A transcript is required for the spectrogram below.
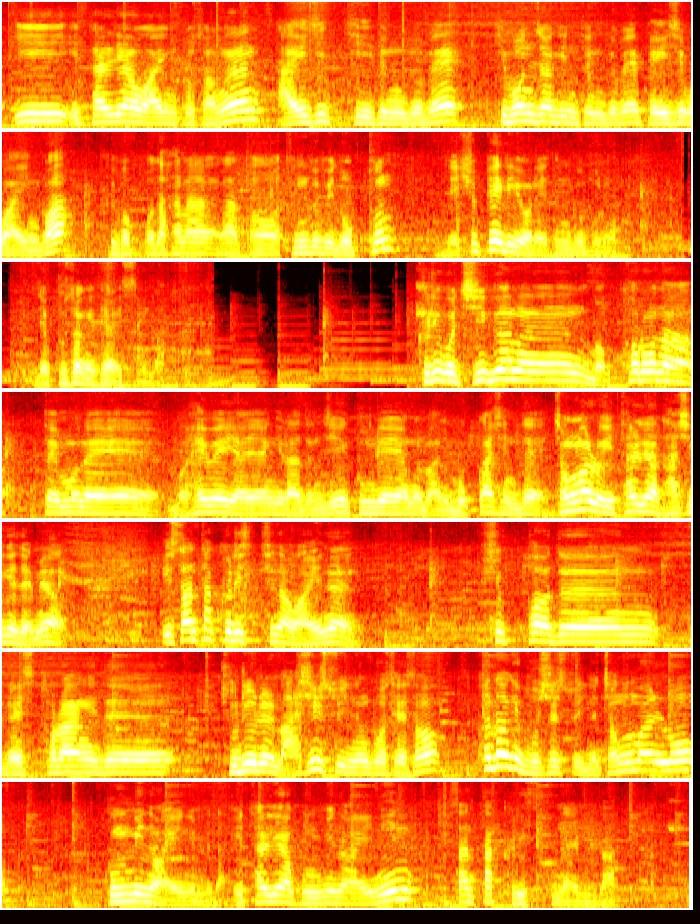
이 이탈리아 와인 구성은 IGT 등급의 기본적인 등급의 basic 와인과 그것보다 하나가 더 등급이 높은 슈페리오레 등급으로 이제 구성이 되어 있습니다. 그리고 지금은 뭐 코로나 때문에 뭐 해외 여행이라든지 국내 여행을 많이 못 가신데 정말로 이탈리아 가시게 되면 이 산타크리스티나 와인은 슈퍼든 레스토랑이든 주류를 마실 수 있는 곳에서 흔하게 보실 수 있는 정말로 국민 와인입니다. 이탈리아 국민 와인인 산타크리스티나입니다.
